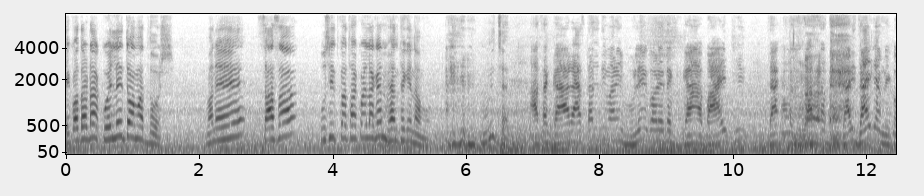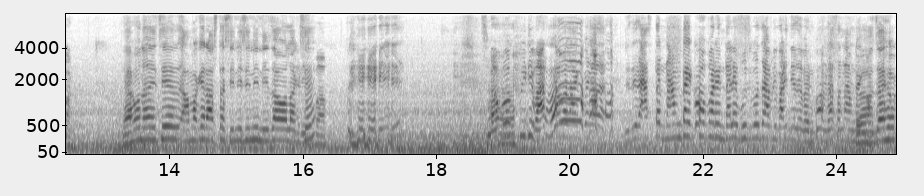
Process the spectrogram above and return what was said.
এই কথাটা কইলেই তো আমার দোষ। মানে চাচা উচিত কথা কইলা কেন ভ্যান থেকে নামো? বুঝছেন? আচ্ছা গা রাস্তা যদি মানুষ ভুলে করে তা গা বাড়ি রাস্তা গাড়ি যায় কেমনি তো এখন হয়েছে আমাকে রাস্তা চিনি চিনি নিয়ে যাওয়া লাগছে। সবক পিঠে ভাত খাওয়া লাগবে না। যদি রাস্তার নামটাই খাওয়া পারেন তাহলে বুঝব যে আপনি বাড়ি নিয়ে যাবেন। কোন রাস্তার নামটাই যাই হোক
